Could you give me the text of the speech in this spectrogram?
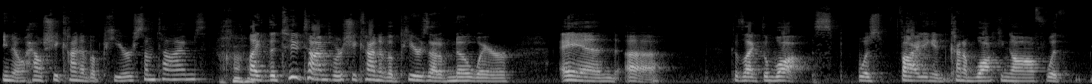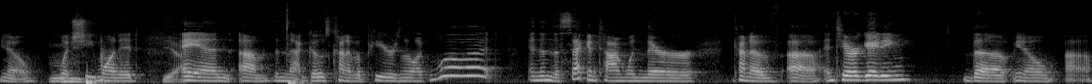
you know, how she kind of appears sometimes. like the two times where she kind of appears out of nowhere, and uh because like the wasp was fighting and kind of walking off with you know what she wanted, Yeah. and um, then that ghost kind of appears, and they're like, "What?" And then the second time when they're kind of uh, interrogating the you know uh,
